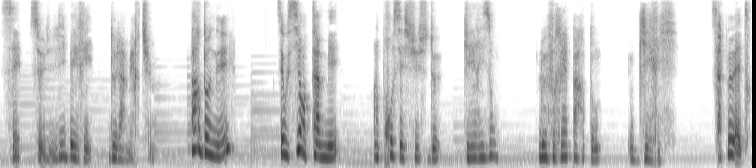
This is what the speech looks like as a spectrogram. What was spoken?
c'est se libérer de l'amertume. Pardonner, c'est aussi entamer un processus de guérison. Le vrai pardon guérit. Ça peut être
